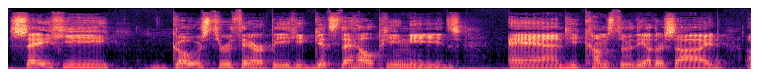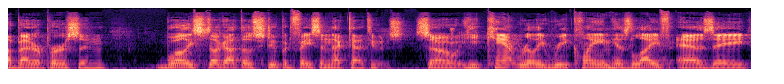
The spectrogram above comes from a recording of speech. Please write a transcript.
Say he goes through therapy, he gets the help he needs, and he comes through the other side a better person. Well, he's still got those stupid face and neck tattoos, so he can't really reclaim his life as a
